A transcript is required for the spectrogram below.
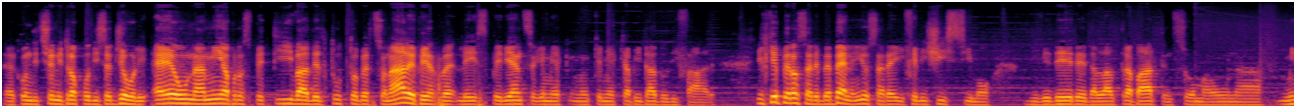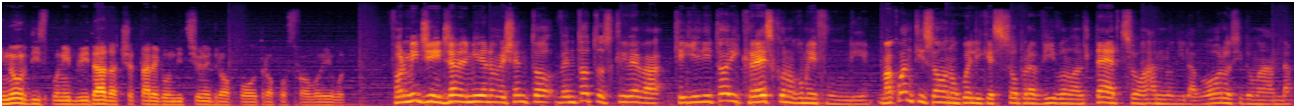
eh, condizioni troppo disagevoli. È una mia prospettiva del tutto personale per le esperienze che mi, è, che mi è capitato di fare. Il che però sarebbe bene, io sarei felicissimo di vedere dall'altra parte insomma una minor disponibilità ad accettare condizioni troppo, troppo sfavorevoli. Formigini già nel 1928 scriveva che gli editori crescono come i funghi, ma quanti sono quelli che sopravvivono al terzo anno di lavoro? Si domanda.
